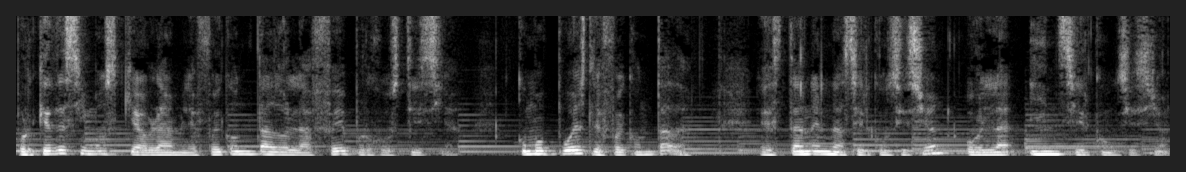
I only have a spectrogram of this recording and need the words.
¿Por qué decimos que a Abraham le fue contado la fe por justicia? ¿Cómo pues le fue contada? ¿Están en la circuncisión o en la incircuncisión?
